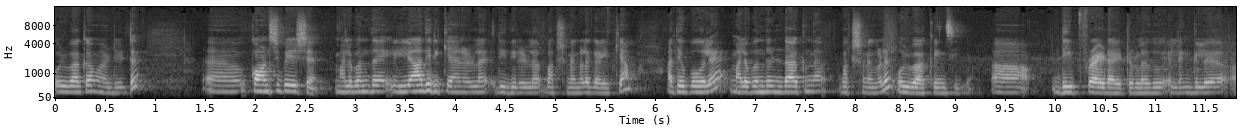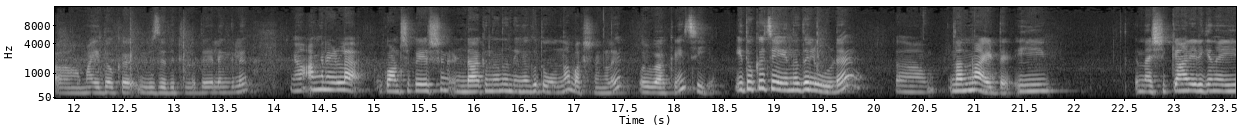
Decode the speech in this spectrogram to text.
ഒഴിവാക്കാൻ വേണ്ടിയിട്ട് കോൺസ്റ്റിപ്പേഷൻ മലബന്ധം ഇല്ലാതിരിക്കാനുള്ള രീതിയിലുള്ള ഭക്ഷണങ്ങൾ കഴിക്കാം. അതേപോലെ മലബന്ധം ഉണ്ടാക്കുന്ന ഭക്ഷണങ്ങൾ ഒഴിവാക്കുകയും ചെയ്യാം. ഡീപ്പ് ഫ്രൈഡ് ആയിട്ടുള്ളത് അല്ലെങ്കിൽ മൈദ ഒക്കെ യൂസ് ചെയ്തിട്ടുള്ളത് അല്ലെങ്കിൽ അങ്ങനെയുള്ള കോൺസ്റ്റിപ്പേഷൻ ഉണ്ടാക്കുന്നതെന്ന് നിങ്ങൾക്ക് തോന്നുന്ന ഭക്ഷണങ്ങൾ ഒഴിവാക്കുകയും ചെയ്യാം. ഇതൊക്കെ ചെയ്യുന്നതിലൂടെ നന്നായിട്ട് ഈ നശിക്കാനിരിക്കുന്ന ഈ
